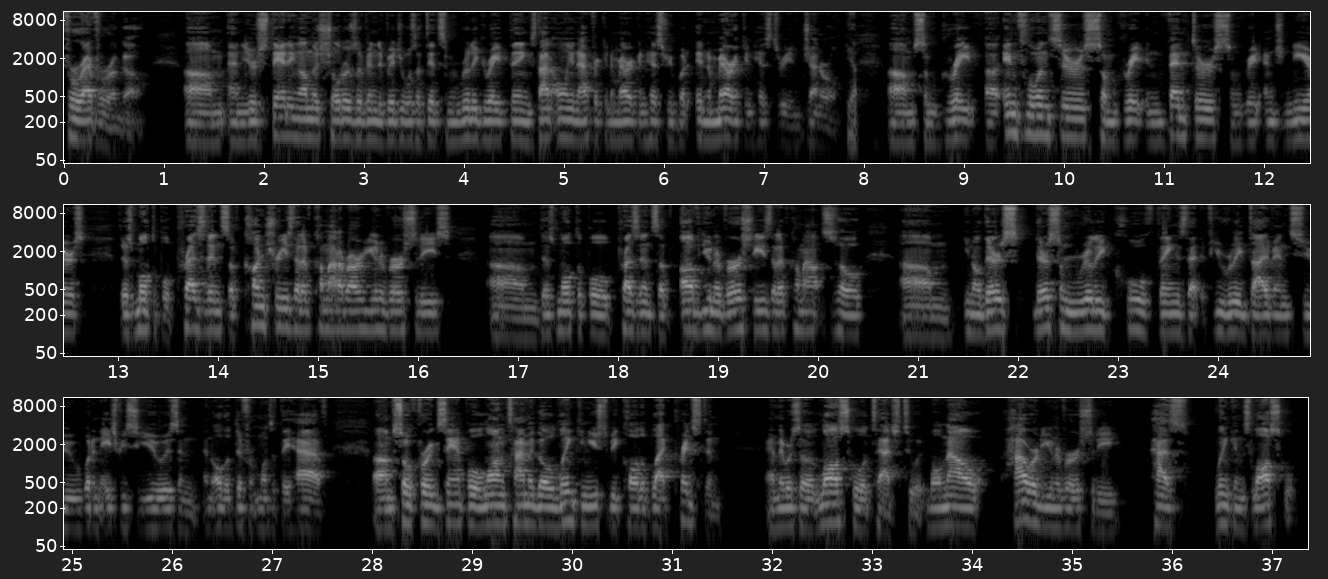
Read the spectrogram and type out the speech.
forever ago. Um, and you're standing on the shoulders of individuals that did some really great things, not only in African American history, but in American history in general. Yep. Um, some great uh, influencers, some great inventors, some great engineers. There's multiple presidents of countries that have come out of our universities. Um, there's multiple presidents of, of universities that have come out. So, um, you know, there's there's some really cool things that if you really dive into what an HBCU is and, and all the different ones that they have. Um, so, for example, a long time ago, Lincoln used to be called a Black Princeton, and there was a law school attached to it. Well, now Howard University has Lincoln's law school,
